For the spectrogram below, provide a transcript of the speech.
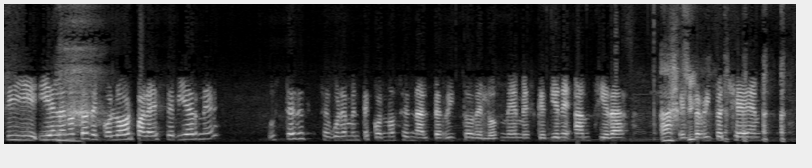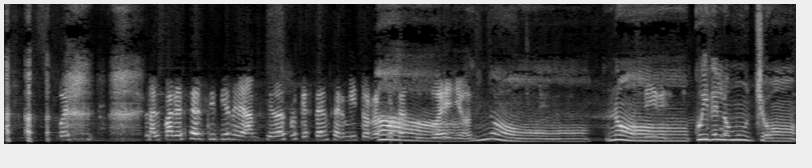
Sí, y en la nota de color para este viernes, ustedes seguramente conocen al perrito de los memes que tiene ansiedad, Ah, el sí. perrito Chem. Pues al parecer sí tiene ansiedad porque está enfermito, reportan sus dueños. No, no, cuídenlo mucho.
